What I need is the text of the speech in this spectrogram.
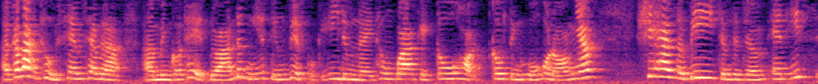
À, các bạn thử xem xem là à, mình có thể đoán được nghĩa tiếng Việt của cái idiom này thông qua cái câu hỏi câu tình huống của nó nhé She has a bee chấm chấm chấm and is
